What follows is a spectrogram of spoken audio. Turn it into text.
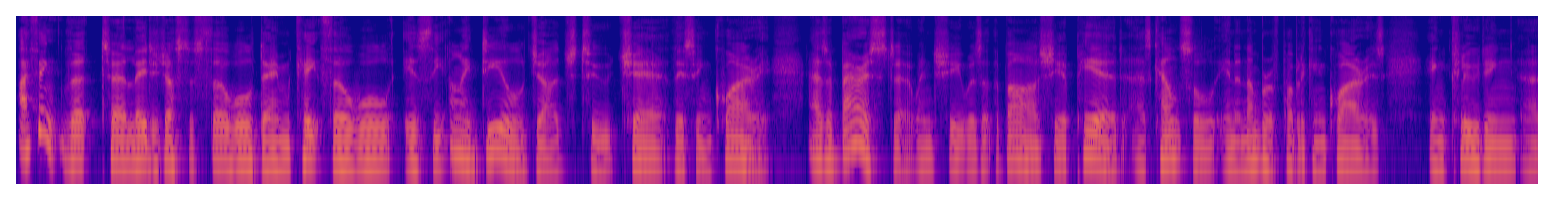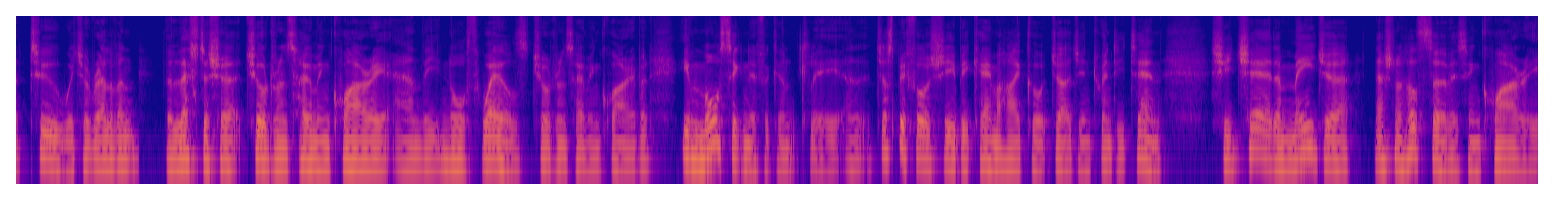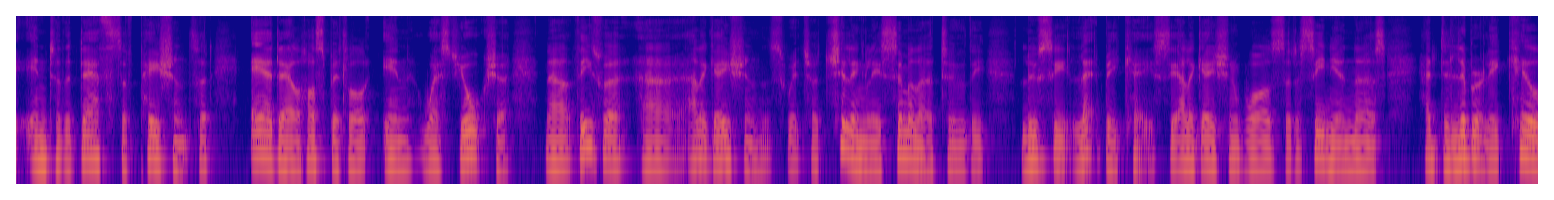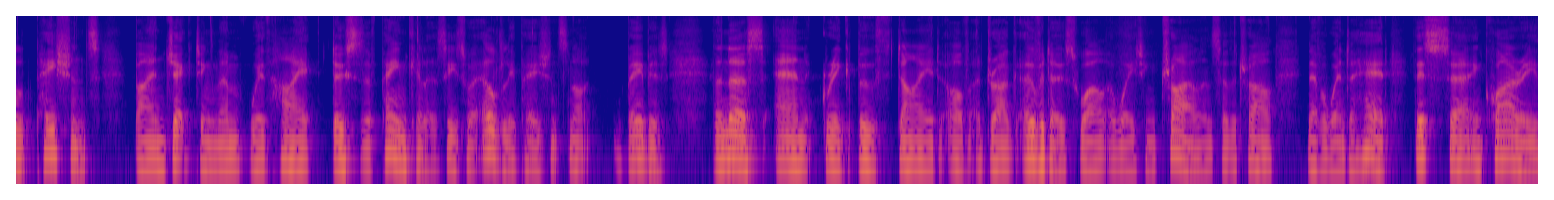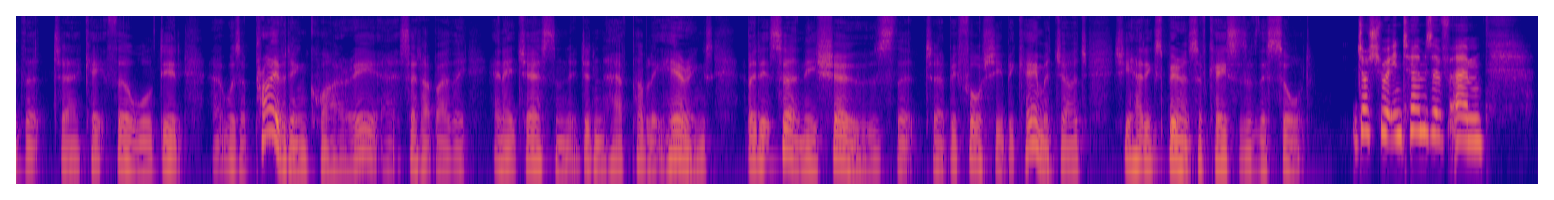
I think that uh, Lady Justice Thirlwall, Dame Kate Thirlwall, is the ideal judge to chair this inquiry. As a barrister, when she was at the bar, she appeared as counsel in a number of public inquiries, including uh, two which are relevant the Leicestershire Children's Home Inquiry and the North Wales Children's Home Inquiry. But even more significantly, uh, just before she became a High Court judge in 2010, she chaired a major National Health Service inquiry into the deaths of patients at Airedale Hospital in West Yorkshire. Now, these were uh, allegations which are chillingly similar to the Lucy Letby case. The allegation was that a senior nurse had deliberately killed patients by injecting them with high doses of painkillers. These were elderly patients, not babies. The nurse, Anne Grigg Booth, died of a drug overdose while awaiting trial, and so the trial never went ahead. This uh, inquiry that uh, Kate Thirlwall did uh, was a private inquiry uh, set up by the NHS, and it didn't have public hearings, but it certainly shows that uh, before she became a judge, she had experience of cases of this sort. Joshua, in terms of um,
